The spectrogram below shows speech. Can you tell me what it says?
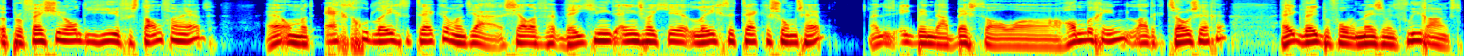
een professional die hier verstand van hebt, hè, om het echt goed leeg te trekken, want ja, zelf weet je niet eens wat je leeg te trekken soms hebt. Hè, dus ik ben daar best wel eh, handig in, laat ik het zo zeggen. Hè, ik weet bijvoorbeeld mensen met vliegangst.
